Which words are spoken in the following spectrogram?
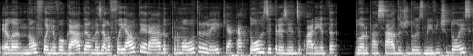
Ela não foi revogada, mas ela foi alterada por uma outra lei, que é a 14340 do ano passado, de 2022,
